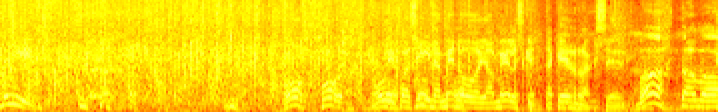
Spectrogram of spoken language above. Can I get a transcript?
No niin. Oho, olipa siinä menoa ja melskettä kerrakseen. Mahtavaa!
